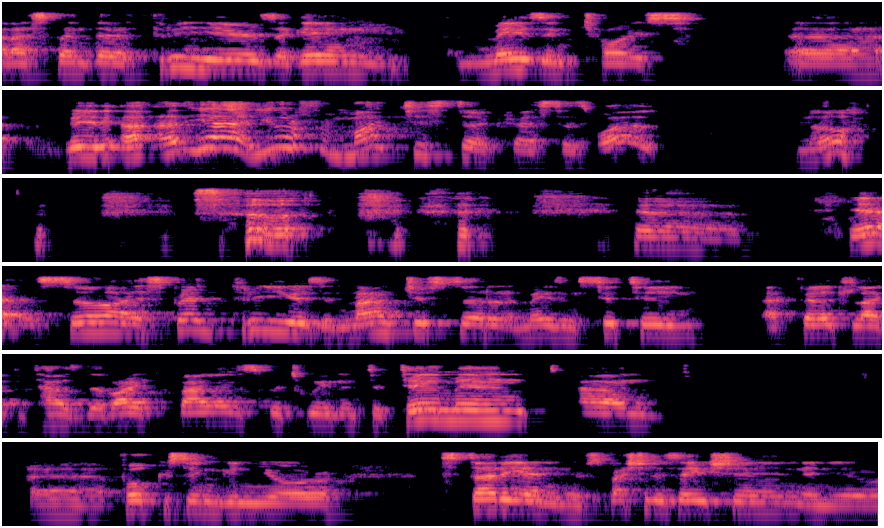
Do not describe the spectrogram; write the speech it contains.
and I spent there three years. Again, amazing choice. Uh, really, uh, uh, yeah, you're from Manchester, Chris, as well. No, so uh, yeah, so I spent three years in Manchester, an amazing city. I felt like it has the right balance between entertainment and uh, focusing in your study and in your specialization in your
